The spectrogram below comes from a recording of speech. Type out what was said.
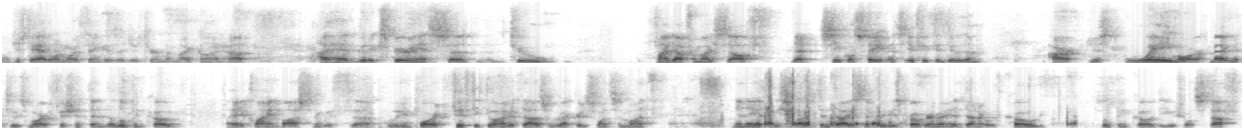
I'll just add one more thing because I just turned my mic on. Uh, I had good experience uh, to find out for myself that SQL statements, if you can do them, are just way more, magnitudes more efficient than the looping code. I had a client in Boston with uh, who would import 50 to 100,000 records once a month, and they had to be sliced and diced. The previous programmer had done it with code, looping code, the usual stuff.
